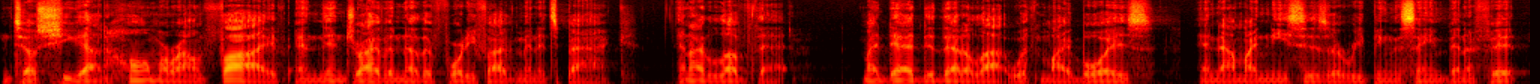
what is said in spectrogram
until she got home around 5 and then drive another 45 minutes back. And I love that. My dad did that a lot with my boys, and now my nieces are reaping the same benefit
